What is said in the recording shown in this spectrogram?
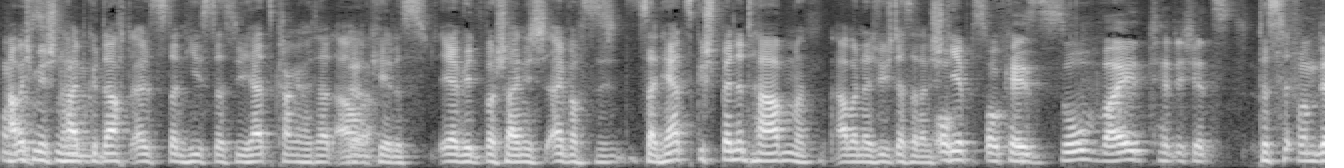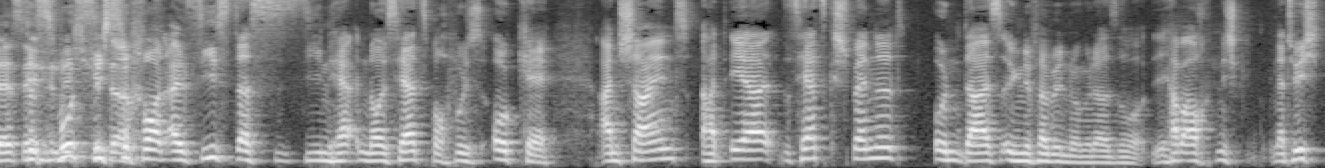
Habe ich mir schon halb gedacht, als es dann hieß, dass sie Herzkrankheit hat. Ah, Ja. okay, das, er wird wahrscheinlich einfach sein Herz gespendet haben, aber natürlich, dass er dann Oh, stirbt. okay, so weit hätte ich jetzt Das, von der Szene das wusste ich sofort, als es, dass sie ein, Her ein neues Herz braucht, wo ich okay, anscheinend hat er das Herz gespendet und da ist irgendeine Verbindung oder so. Ich habe auch nicht, natürlich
